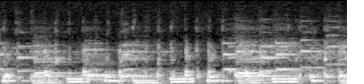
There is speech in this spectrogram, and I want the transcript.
Thank you.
